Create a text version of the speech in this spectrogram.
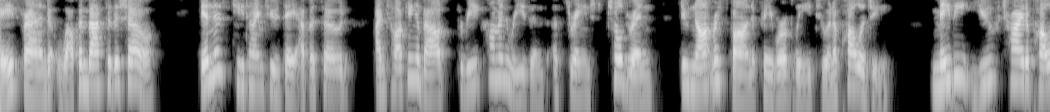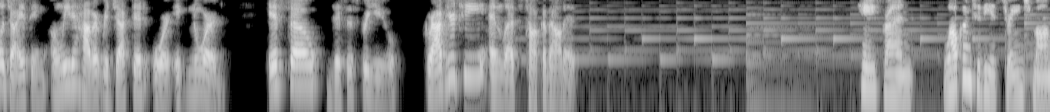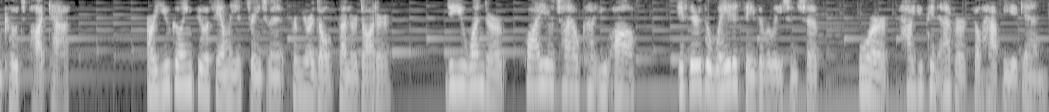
Hey, friend, welcome back to the show. In this Tea Time Tuesday episode, I'm talking about three common reasons estranged children do not respond favorably to an apology. Maybe you've tried apologizing only to have it rejected or ignored. If so, this is for you. Grab your tea and let's talk about it. Hey, friend. Welcome to the Estranged Mom Coach podcast. Are you going through a family estrangement from your adult son or daughter? Do you wonder why your child cut you off, if there's a way to save the relationship, or how you can ever feel happy again?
